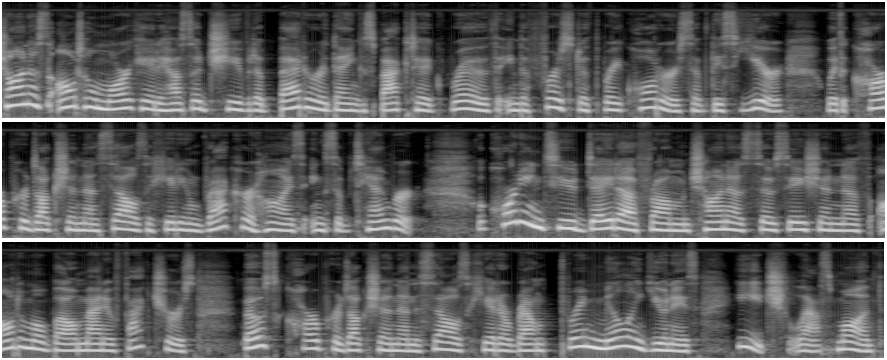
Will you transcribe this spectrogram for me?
China's auto market has achieved better than expected growth in the first three quarters of this year, with car production and sales hitting record highs in September. According to data from China Association of Automobile Manufacturers, both car production and sales hit around 3 million units each last month,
